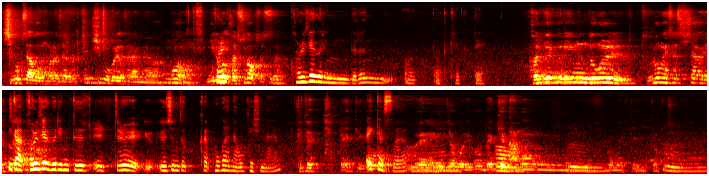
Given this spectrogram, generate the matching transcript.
지국사범으로 저도 뜯기고 그런 사람이요. 뭐 이름을 걸- 걸 수가 없었어. 걸개 그림들은 어, 어떻게 그때? 걸개 그림 운동을 두렁에서 시작을 했잖아요. 그러니까 걸개 그림들을 요- 요즘도 가- 보관하고 계시나요? 그때 다 뺏기고 뺏겼어요? 네, 어. 잊어버리고 몇개 어. 남은 음. 거몇개 있었죠. 음.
